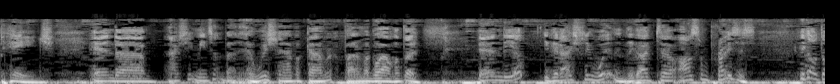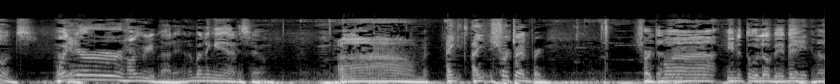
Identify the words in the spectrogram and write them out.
page. And uh, actually, minsan I wish I have a camera para magawa ko to eh. And yep, you could actually win. They got uh, awesome prizes. Ikaw, Tones, when you're hungry about it, ano ba nangyayari sa'yo? Um, I, I short tempered. Short tempered. Uh, Inutulo, baby. Yeah,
